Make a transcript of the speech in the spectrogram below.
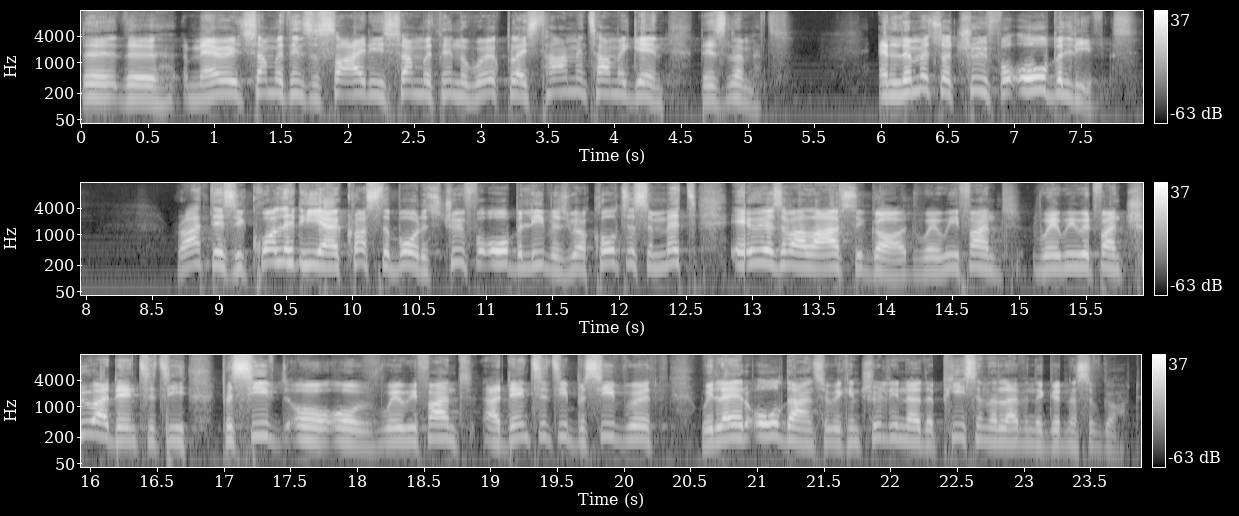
the, the marriage, some within society, some within the workplace. Time and time again, there's limits. And limits are true for all believers. Right? There's equality across the board. It's true for all believers. We are called to submit areas of our lives to God where we find where we would find true identity, perceived or, or where we find identity, perceived worth. We lay it all down so we can truly know the peace and the love and the goodness of God.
